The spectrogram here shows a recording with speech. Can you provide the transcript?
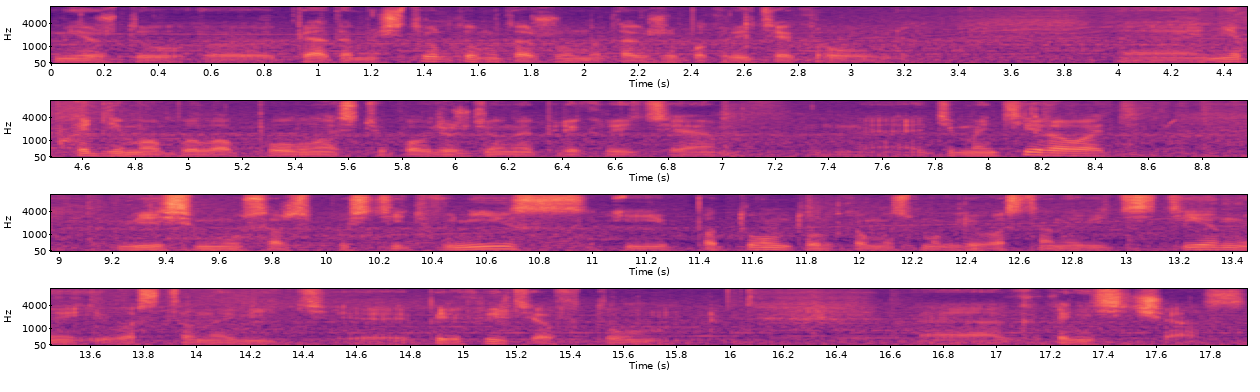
между э, пятым и четвертым этажом, а также покрытие кровли. Э, Необходимо было полностью поврежденное перекрытие э, демонтировать, весь мусор спустить вниз, и потом только мы смогли восстановить стены и восстановить э, перекрытие в том, э, как они сейчас.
